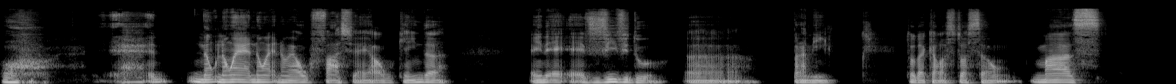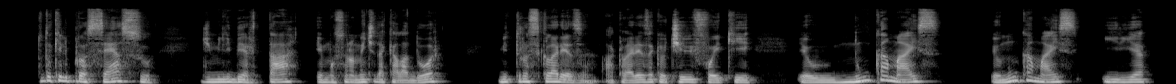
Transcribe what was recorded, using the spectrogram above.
Oh, é, não, não, é, não, é, não é algo fácil, é algo que ainda, ainda é, é vívido uh, ah, para mim, toda aquela situação. Mas todo aquele processo de me libertar emocionalmente daquela dor me trouxe clareza. A clareza que eu tive foi que eu nunca mais, eu nunca mais iria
